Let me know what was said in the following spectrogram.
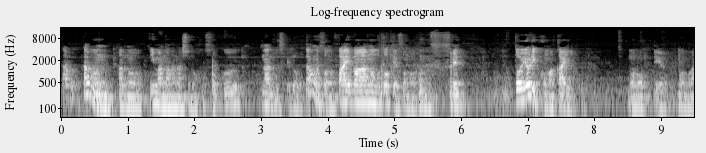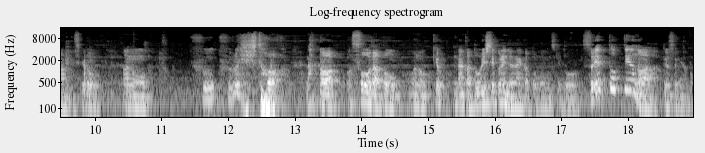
多分多分あの今の話の補足なんですけど多分そのファイバーの元ってそのスレッドより細かいものっていうものなんですけどあのふ古い人はなんかそうだとあのなんか同意してくるんじゃないかと思うんですけどスレッドっていうのは要するにあの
